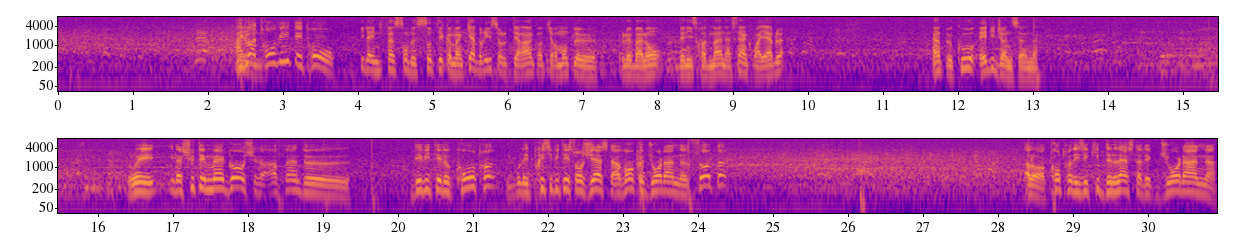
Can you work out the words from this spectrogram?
Il Allez, va trop vite et trop haut. il a une façon de sauter comme un cabri sur le terrain quand il remonte le, le ballon. Dennis Rodman, assez incroyable. Un peu court, Eddie Johnson. Oui, il a chuté main gauche afin de d'éviter le contre. Il voulait précipiter son geste avant que Jordan saute. Alors, contre les équipes de l'Est avec Jordan,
